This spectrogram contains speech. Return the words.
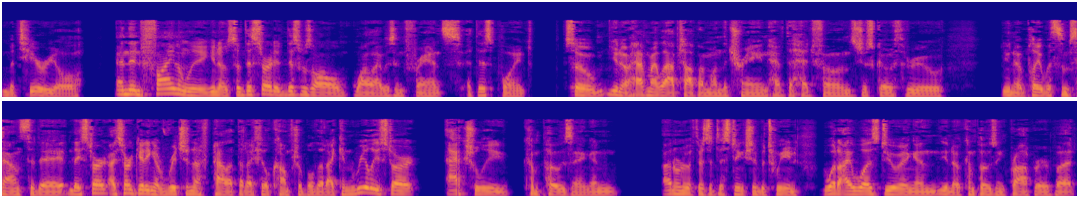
material. And then finally you know so this started this was all while i was in france at this point. So you know have my laptop i'm on the train have the headphones just go through you know play with some sounds today. And they start i start getting a rich enough palette that i feel comfortable that i can really start actually composing. And i don't know if there's a distinction between what i was doing and you know composing proper but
